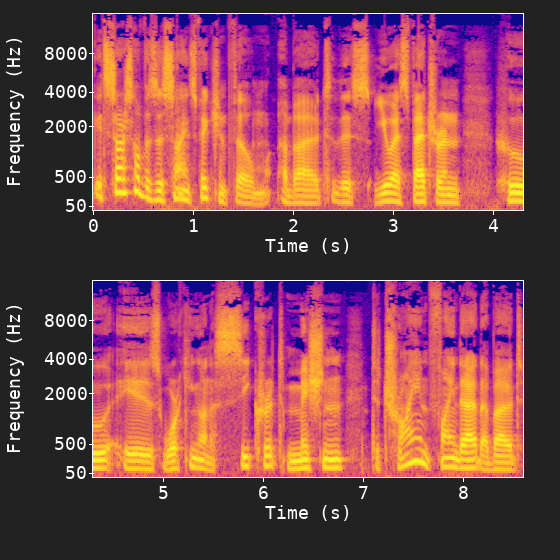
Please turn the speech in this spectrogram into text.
It starts off as a science fiction film about this US veteran who is working on a secret mission to try and find out about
